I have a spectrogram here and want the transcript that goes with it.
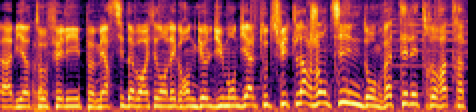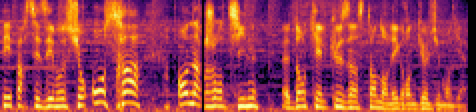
À bientôt Philippe. Merci d'avoir été dans les grandes gueules du mondial. Tout de suite l'Argentine. Donc va-t-elle être rattrapée par ses émotions? On sera en Argentine dans quelques instants dans les grandes gueules du mondial.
